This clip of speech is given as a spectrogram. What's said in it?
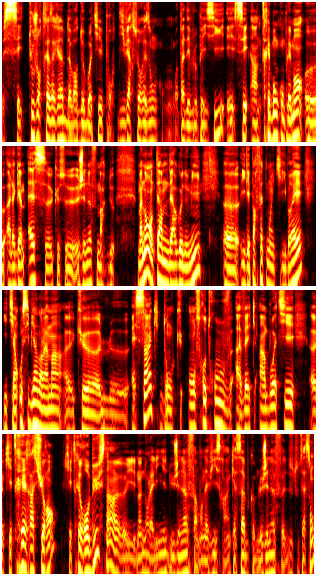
c'est toujours très agréable d'avoir deux boîtiers pour diverses raisons qu'on va pas développer ici. Et c'est un très bon complément euh, à la gamme S que ce G9 Mark II. Maintenant, en termes d'ergonomie, euh, il est parfaitement équilibré. Il tient aussi bien dans la main que le S5. Donc, on se retrouve avec un boîtier qui est très rassurant qui est très robuste. Hein. Euh, Maintenant, la lignée du G9, à mon avis, sera incassable comme le G9 de toute façon.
